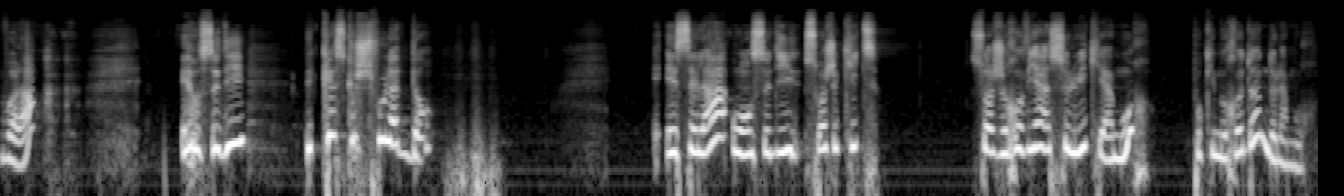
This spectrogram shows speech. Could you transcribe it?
voilà. Et on se dit, mais qu'est-ce que je fous là-dedans? Et c'est là où on se dit, soit je quitte, soit je reviens à celui qui est amour pour qu'il me redonne de l'amour.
